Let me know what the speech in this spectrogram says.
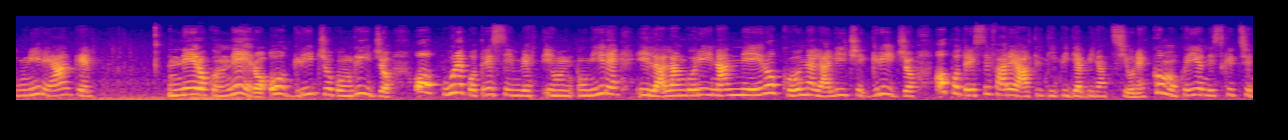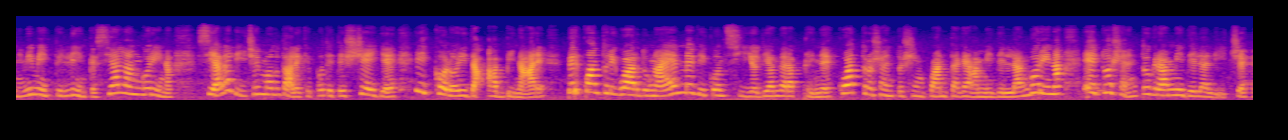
unire anche nero con nero o grigio con grigio oppure potreste unire l'angorina nero con l'alice grigio o potreste fare altri tipi di abbinazione. Comunque io in descrizione vi metto il link sia all'angorina sia all'alice in modo tale che potete scegliere i colori da abbinare. Per quanto riguarda una M vi consiglio di andare a prendere 450 grammi dell'angorina e 200 grammi dell'alice.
